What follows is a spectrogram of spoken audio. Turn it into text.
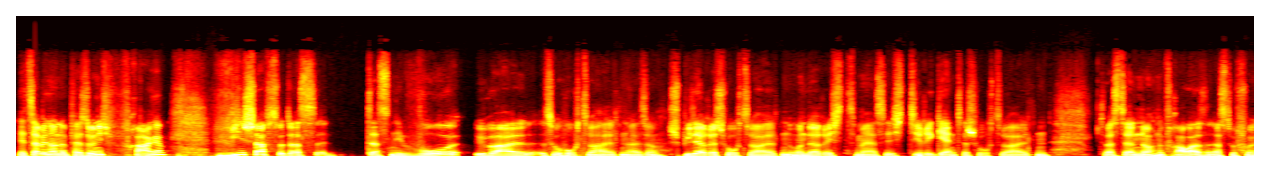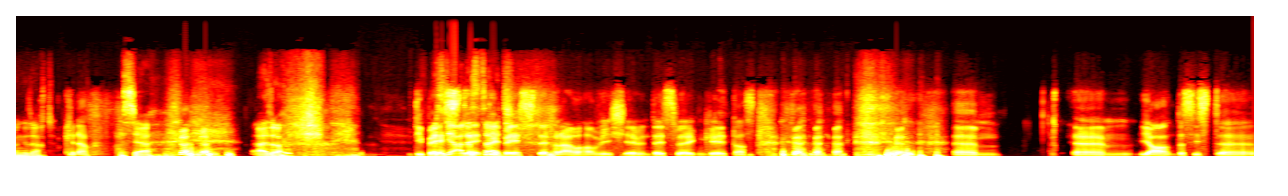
Jetzt habe ich noch eine persönliche Frage. Wie schaffst du das, das Niveau überall so hochzuhalten, also spielerisch hochzuhalten, unterrichtsmäßig, dirigentisch hochzuhalten. Du hast ja noch eine Frau, hast du vorhin gesagt. Genau. Das ist ja, also. Die beste, ja die beste Frau habe ich, eben deswegen geht das. ähm, ähm, ja, das ist, äh,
